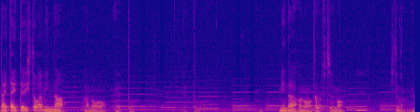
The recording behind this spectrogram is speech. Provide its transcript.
大体行ってる人はみんなあのえっとえっとみんなあのただ普通のうん人なのね。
